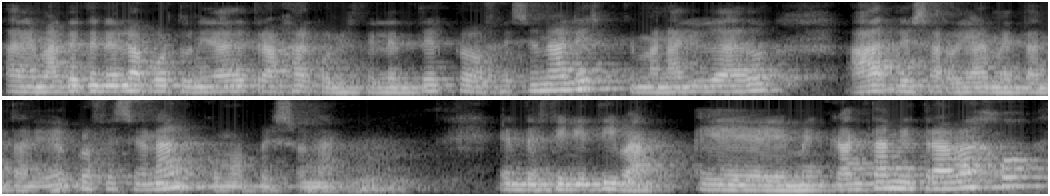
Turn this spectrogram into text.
además de tener la oportunidad de trabajar con excelentes profesionales que me han ayudado a desarrollarme tanto a nivel profesional como personal. En definitiva, eh, me encanta mi trabajo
